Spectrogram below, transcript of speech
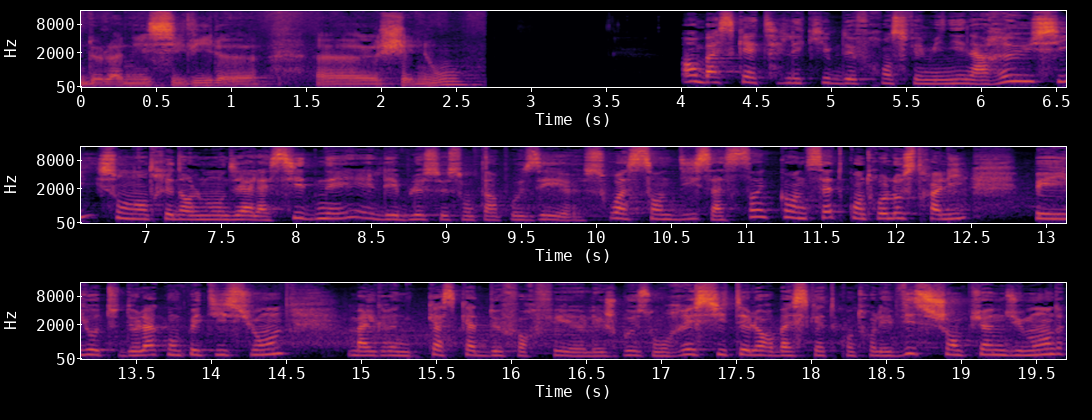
de l'année civile euh, chez nous. En basket, l'équipe de France féminine a réussi son entrée dans le mondial à Sydney. Les Bleus se sont imposés 70 à 57 contre l'Australie, pays hôte de la compétition. Malgré une cascade de forfaits, les joueuses ont récité leur basket contre les vice-championnes du monde,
